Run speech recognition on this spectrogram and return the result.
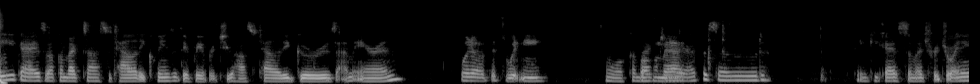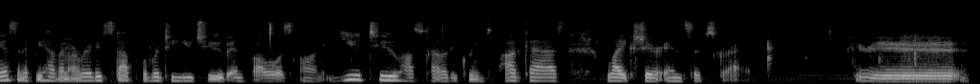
hey, you guys. Welcome back to Hospitality Queens with your favorite two hospitality gurus. I'm Erin. What up? It's Whitney. Welcome, Welcome back to back. another episode. Thank you guys so much for joining us. And if you haven't already, stop over to YouTube and follow us on YouTube, Hospitality Queens Podcast. Like, share, and subscribe. Period.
